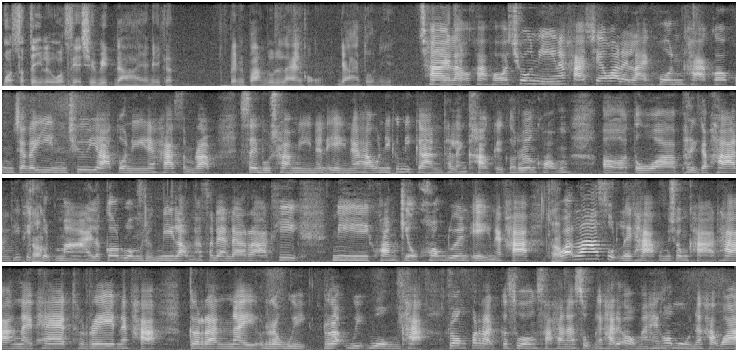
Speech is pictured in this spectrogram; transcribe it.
หมดสติหรือว่าเสียชีวิตได้ อันนี้ก็เป็นความรุนแรงของยาตัวนี้ ใช่แล้วค่ะ เพราะว่าช่วงนี้นะคะ เชื่อว่าหลาย ๆ คนค่ะ ก็คงจะได้ยินชื่อยาตัวนี้นะคะสำหรับไซบูทรามีนนั่นเองนะคะ วันนี้ก็มีการแถลงข่าวเกี่ยวกับเรื่องของเออตัวผลิตภัณฑ์ที่ผิดครับกฎหมาย แล้วก็รวมไปถึงมีเหล่านักแสดงดาราที่มีความเกี่ยวข้องด้วยนั่นเองนะคะครับแต่ว่าล่าสุดเลยค่ะ คุณผู้ชมขาทางนายแพทย์เรศนะคะ กรันในยระวิระวิวงศ์ค่ะ รองปลัดกระทรวงสาธารณสุขนะคะ ได้ออกมาให้ข้อมูลนะคะว่า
